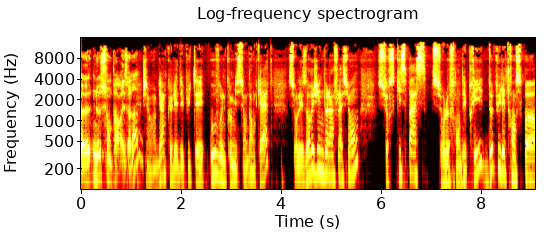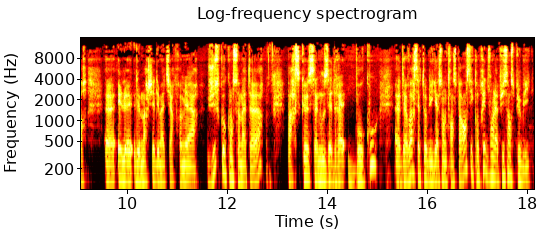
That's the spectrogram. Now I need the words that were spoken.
euh, ne sont pas raisonnables. J'aimerais bien que les députés ouvrent une commission d'enquête sur les origines de l'inflation, sur ce qui se passe sur le front des prix, depuis les transports euh, et le, le, marché des matières premières jusqu'aux consommateurs, parce que ça nous aiderait beaucoup euh, d'avoir cette obligation de transparence, y compris devant la puissance publique.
